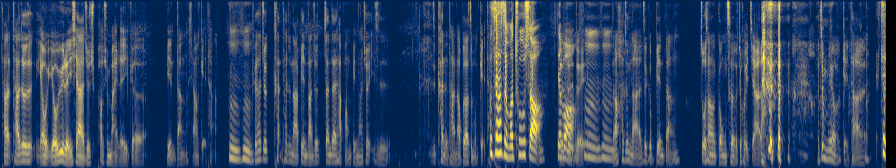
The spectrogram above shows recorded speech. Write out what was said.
他他就是犹犹豫了一下，就去跑去买了一个便当，想要给他，嗯哼，可是他就看他就拿便当就站在他旁边，他就一直。一直看着他，然后不知道怎么给他，不知道怎么出手，对不？对嗯嗯。然后他就拿了这个便当，坐上了公车就回家了，他就没有给他了。这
